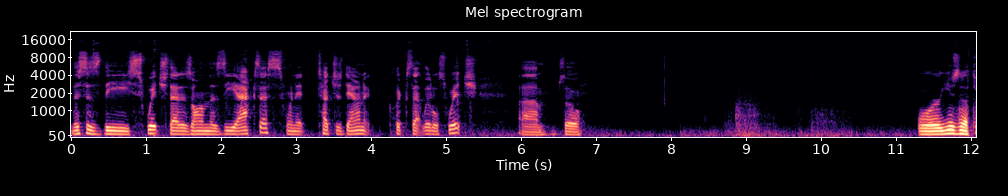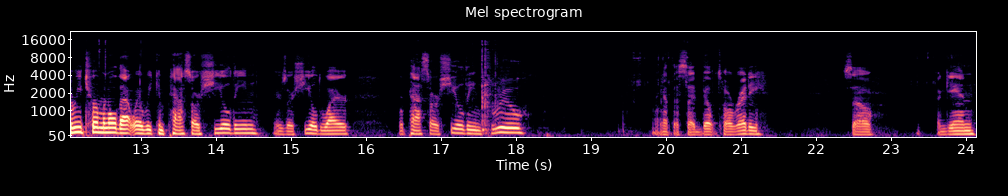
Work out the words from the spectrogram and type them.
This is the switch that is on the Z-axis. When it touches down, it clicks that little switch. Um, so we're using a three terminal. That way we can pass our shielding. There's our shield wire. We'll pass our shielding through I got this side built already. So again,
